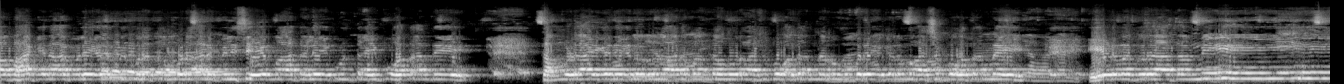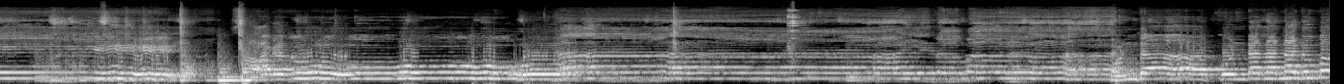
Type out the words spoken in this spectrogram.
ఆ భాగ్య నాకు లేదు తమ్ముడు అని పిలిచే మాట లేకుండా అయిపోతుంది. తమ్ముడు ఇక నేను రుణానుబంధము రాసిపోతున్న రూపురేఖలు మార్చిపోతున్నాయి ఏడవకురా తమ్మి సాగరు కొండ కొండల నడుమా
